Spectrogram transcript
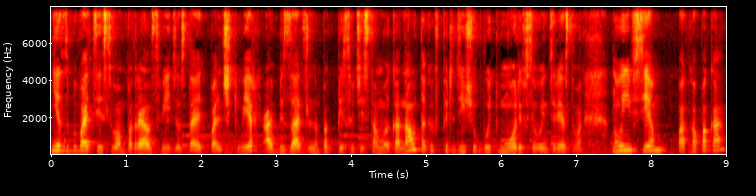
Не забывайте, если вам понравилось видео, ставить пальчики вверх. Обязательно подписывайтесь на мой канал, так как впереди еще будет море всего интересного. Ну и всем пока-пока!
